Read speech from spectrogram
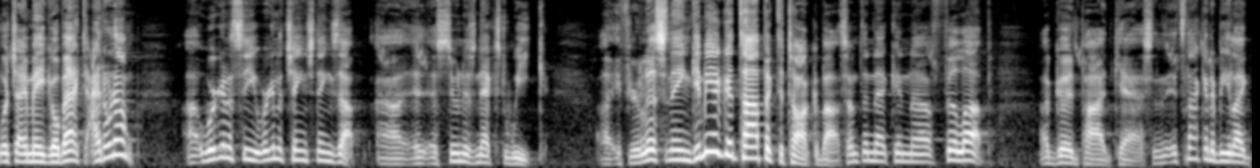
which I may go back to. I don't know. Uh, we're gonna see. We're gonna change things up uh, as soon as next week. Uh, if you're listening, give me a good topic to talk about, something that can uh, fill up a good podcast. And it's not going to be like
